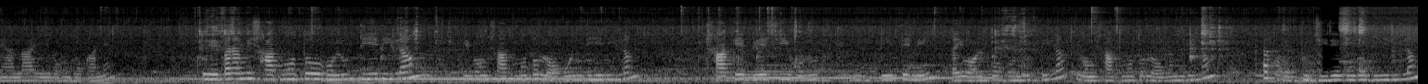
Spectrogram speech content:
মেলায় এবং দোকানে। তো এবার আমি স্বাদ মতো হলুদ দিয়ে দিলাম। এবং স্বাদ মতো লবণ দিয়ে দিলাম। শাকে বেশি হলুদ দিতে নেই, তাই অল্প হলুদ দিলাম এবং স্বাদ মতো লবণ দিলাম। একটু জিরে গুঁড়ো দিয়ে দিলাম।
